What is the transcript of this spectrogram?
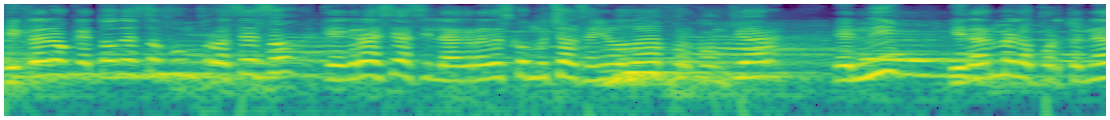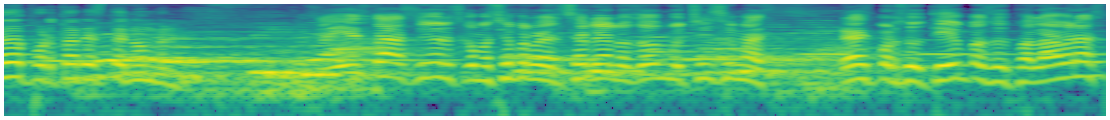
y claro que todo esto fue un proceso que gracias y le agradezco mucho al señor Dora por confiar en mí y darme la oportunidad de aportar este nombre. Pues ahí está, señores, como siempre agradecerle a los dos, muchísimas gracias por su tiempo, sus palabras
